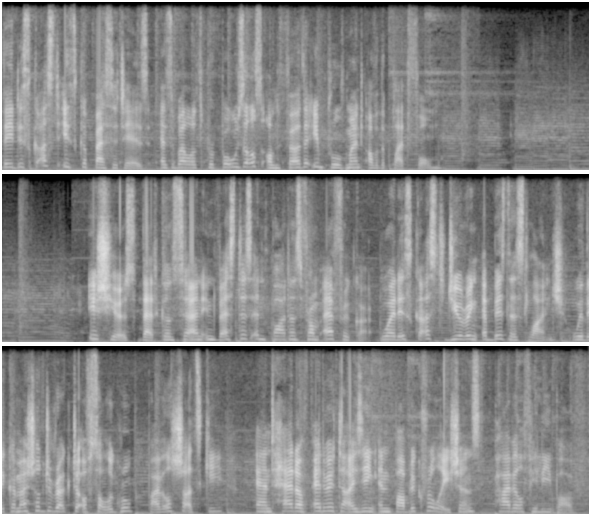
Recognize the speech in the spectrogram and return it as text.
They discussed its capacities as well as proposals on further improvement of the platform. Issues that concern investors and partners from Africa were discussed during a business lunch with the commercial director of Solar Group, Pavel Shatsky, and head of advertising and public relations, Pavel Filipov.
